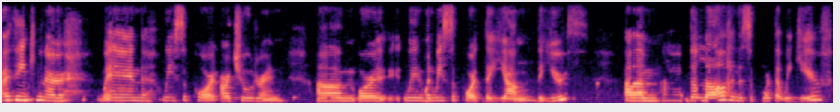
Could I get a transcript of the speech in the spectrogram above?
I think you know when we support our children, um, or we, when we support the young, the youth, um, Mhm. the love and the support that we give,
